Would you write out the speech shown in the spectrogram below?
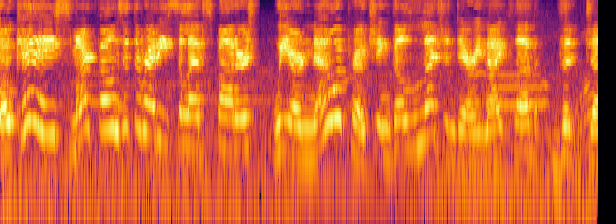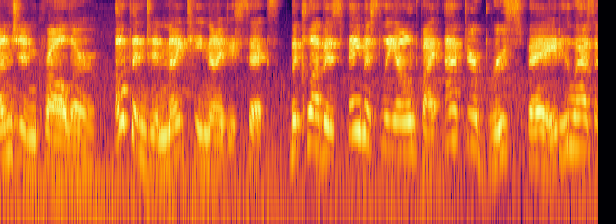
Okay, smartphones at the ready, celeb spotters. We are now approaching the legendary nightclub, the Dungeon Crawler. Opened in 1996, the club is famously owned by actor Bruce Spade, who has a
